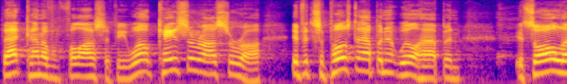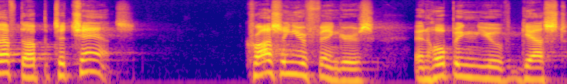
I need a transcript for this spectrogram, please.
That kind of a philosophy. Well, que sera, sera. If it's supposed to happen, it will happen. It's all left up to chance. Crossing your fingers and hoping you've guessed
